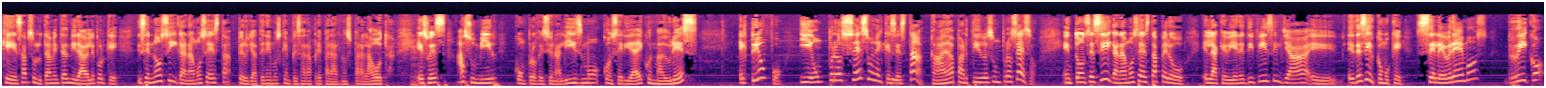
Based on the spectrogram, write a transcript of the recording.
que es absolutamente admirable porque dicen, no, sí, ganamos esta, pero ya tenemos que empezar a prepararnos para la otra. Eso es asumir con profesionalismo, con seriedad y con madurez el triunfo. Y un proceso en el que se está. Cada partido es un proceso. Entonces sí, ganamos esta, pero la que viene es difícil ya. eh, es decir, como que celebremos rico,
